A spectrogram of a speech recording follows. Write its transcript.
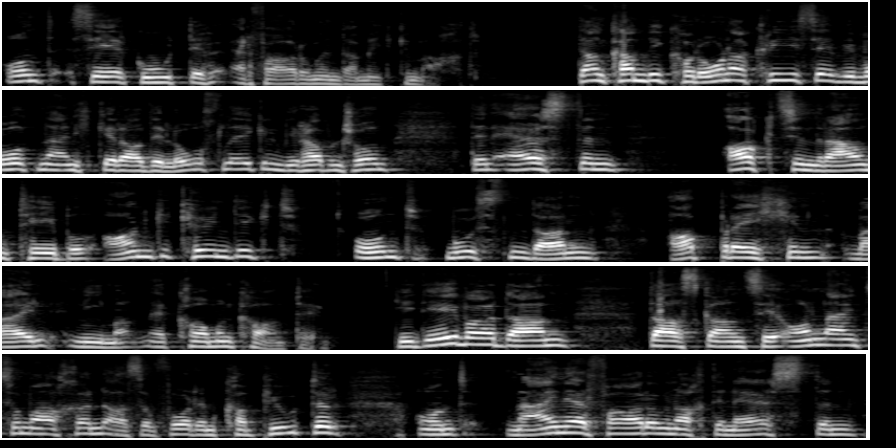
und sehr gute Erfahrungen damit gemacht. Dann kam die Corona-Krise, wir wollten eigentlich gerade loslegen, wir haben schon den ersten Aktien-Roundtable angekündigt und mussten dann abbrechen, weil niemand mehr kommen konnte. Die Idee war dann, das Ganze online zu machen, also vor dem Computer. Und meine Erfahrung nach den ersten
